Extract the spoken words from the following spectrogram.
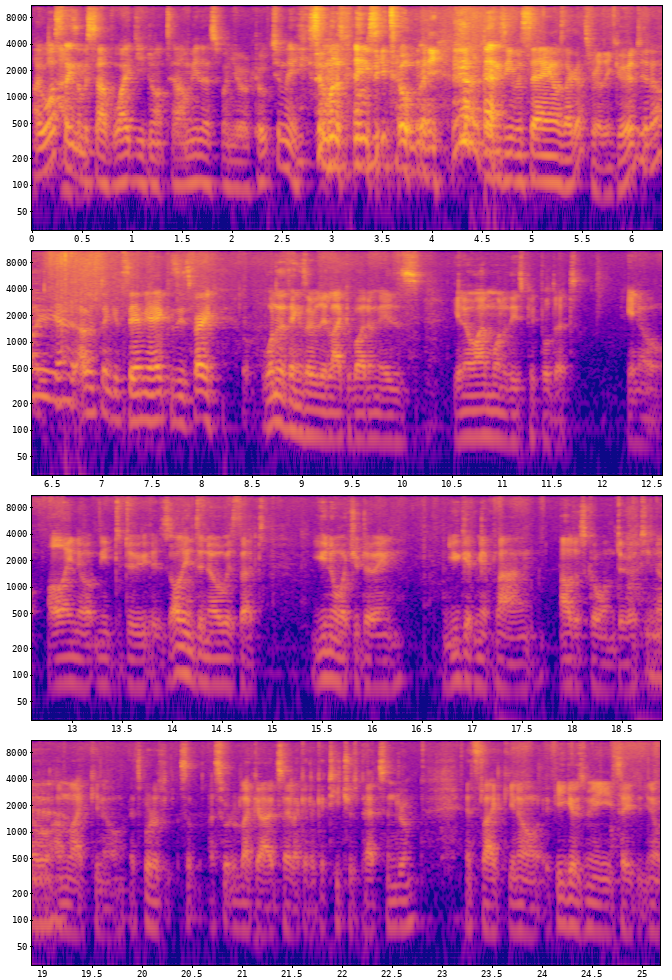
I was thinking to myself, why did you not tell me this when you were coaching me? Some of the things he told me. things he was saying, I was like, that's really good. You know, yeah, I was thinking same, yeah, because he's very. One of the things I really like about him is, you know, I'm one of these people that, you know, all I know need to do is all I need to know is that, you know what you're doing, you give me a plan, I'll just go and do it. You know, Yeah. I'm like, you know, it's sort of, it's sort of like I'd say like a, like a teacher's pet syndrome. It's like you know, if he gives me say, you know,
